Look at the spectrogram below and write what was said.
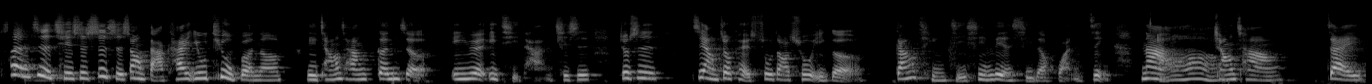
甚至其实事实上，打开 YouTube 呢，你常常跟着音乐一起弹，其实就是这样就可以塑造出一个。钢琴即兴练习的环境，那常常在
